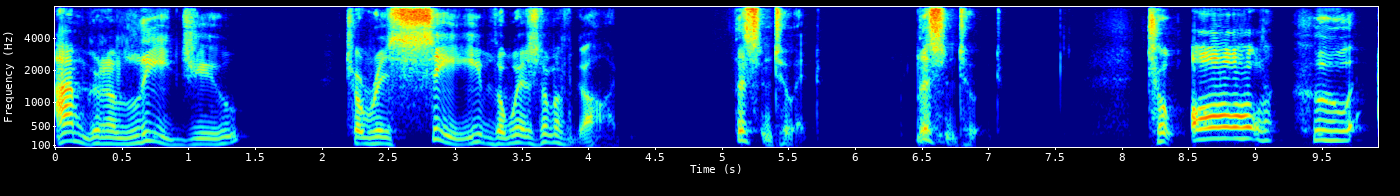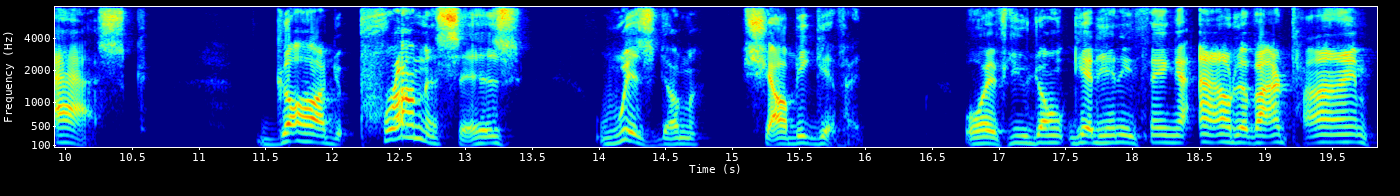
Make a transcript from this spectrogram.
I'm going to lead you to receive the wisdom of God. Listen to it. Listen to it. To all who ask, God promises wisdom shall be given. Or if you don't get anything out of our time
